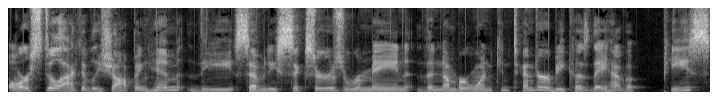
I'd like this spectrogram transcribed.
are still actively shopping him. The 76ers remain the number one contender because they have a piece,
